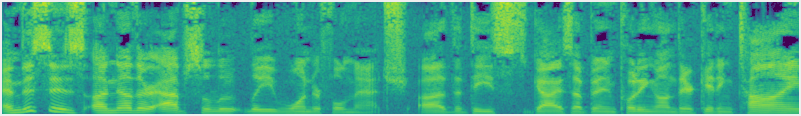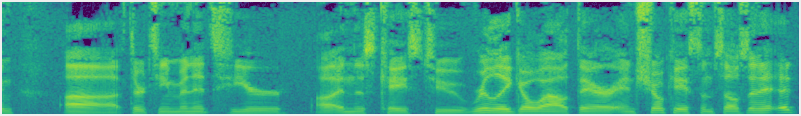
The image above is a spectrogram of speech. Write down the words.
And this is another absolutely wonderful match uh, that these guys have been putting on. They're getting time, uh, 13 minutes here uh, in this case, to really go out there and showcase themselves. And it, it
